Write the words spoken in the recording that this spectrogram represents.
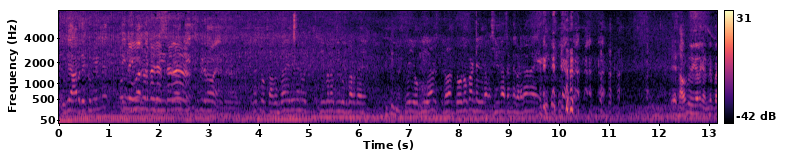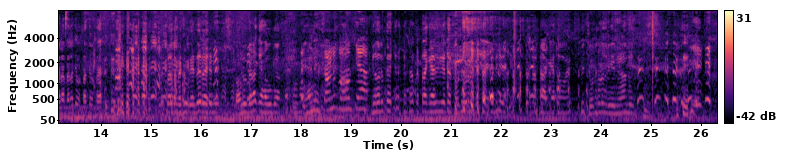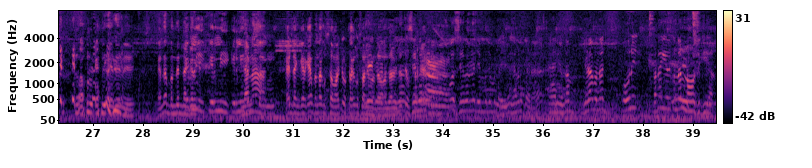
ਤੁਸੀਂ ਆਪ ਦੇਖੋ ਵੀ ਇਹਨੇ ਨਹੀਂ ਜੁੜਦਾ ਜੇ ਸਰ। ਸਪੀਡ ਨਾਲ ਆਇਆ ਇਹਦਾ ਝੋਟਾ ਬੰਦਾ ਇਹਦੇ ਨੂੰ ਕੀ ਪਤਾ ਕੀ ਕੁਝ ਕਰਦਾ ਹੈ। ਇਹ ਯੋਗੀ ਆ ਦੋ ਦੋ ਘੰਟੇ ਅਸੀਰ ਆਸਣ ਤੇ ਖੜਾ ਰਹਿੰਦਾ ਹੈ। ਇਹ ਸਭ ਨੂੰ ਇਹ ਗੱਲ ਕਹਿੰਦੇ ਪਹਿਲਾਂ ਪਹਿਲਾਂ ਝੋਟਾ ਝੋਟਾ ਪਹਿਲਾਂ ਮੈਨੂੰ ਕਹਿੰਦੇ ਰਹੇ ਨੇ। ਤੁਹਾਨੂੰ ਪਹਿਲਾਂ ਕਿਹਾ ਹੋਊਗਾ। ਇਹ ਨਹੀਂ। ਸਾਨੂੰ ਬਹੁਤ ਕਿਹਾ। ਜਦੋਂ ਨੂੰ ਕੱਟਾ ਕੱਟਾ ਗਿਆ ਸੀ ਇਹ ਤਾਂ ਛੋਟੇ ਛੋਟੇ ਕੱਟਾ ਕਹਿੰਦੀ ਆ ਗਿਆ ਹੋਵੇ ਵੀ ਛੋਟੇ ਛੋਟੇ ਸਰੀਰ ਨੇ। ਇਹਨਾਂ ਦੇ ਸਭ ਨੂੰ ਕਹਿੰਦੇ ਕਹਿੰਦੇ ਨੇ। ਕਹਿੰਦਾ ਬੰਦੇ ਨੇ ਡੰਗਰ ਕਿਰਲੀ ਕਿਰਲੀ ਨਾ ਨਾ। ਇਹ ਡੰਗਰ ਕਹੇ ਬੰਦਾ ਗੁੱਸਾ ਮਾਰ ਝੋਟਾ ਗੁੱਸਾ ਨਹੀਂ ਹੁੰਦਾ ਬੰਦਾ ਵੀ ਤਾਂ ਚੁੱਪ ਸੇਵਰ ਕਰ ਉਹ ਸੇਵਰ ਨੇ ਜਿੰਮ ਜਿੰਮ ਲਈ ਵੇ ਸੇਵਰ ਕਿਹੜਾ ਐ ਨਹੀਂ ਹੁੰਦਾ। ਜਿਹੜਾ ਬੰਦਾ ਉਹ ਨਹੀਂ ਪਤਾ ਕੀ ਇੱਕ ਹੁੰਦਾ ਨੌ ਸਿੱਖਿਆ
